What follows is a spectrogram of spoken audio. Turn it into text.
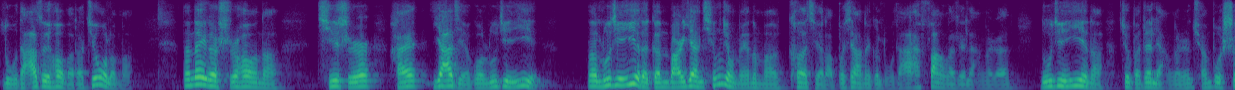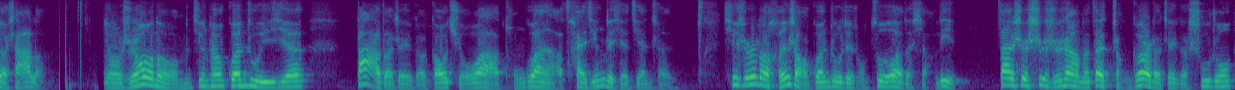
鲁达最后把他救了嘛。那那个时候呢，其实还押解过卢俊义。那卢俊义的跟班燕青就没那么客气了，不像那个鲁达还放了这两个人。卢俊义呢，就把这两个人全部射杀了。有时候呢，我们经常关注一些大的这个高俅啊、童贯啊、蔡京这些奸臣，其实呢，很少关注这种作恶的小吏。但是事实上呢，在整个的这个书中，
